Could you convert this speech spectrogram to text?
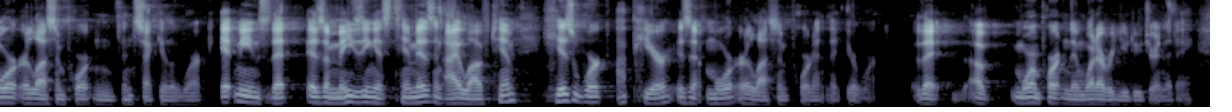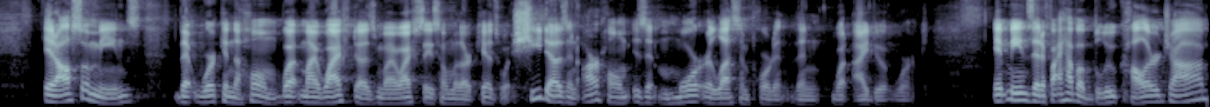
more or less important than secular work. It means that as amazing as Tim is, and I loved him, his work up here isn't more or less important than your work, that uh, more important than whatever you do during the day. It also means that work in the home, what my wife does, my wife stays home with our kids, what she does in our home isn't more or less important than what I do at work. It means that if I have a blue collar job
